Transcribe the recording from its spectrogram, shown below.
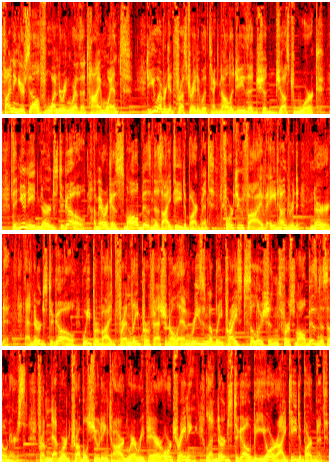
Finding yourself wondering where the time went? Do you ever get frustrated with technology that should just work? Then you need Nerds to Go, America's small business IT department. 425 800 NERD. At Nerds to Go, we provide friendly, professional, and reasonably priced solutions for small business owners. From network troubleshooting to hardware repair or training, let Nerds to Go be your IT department.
